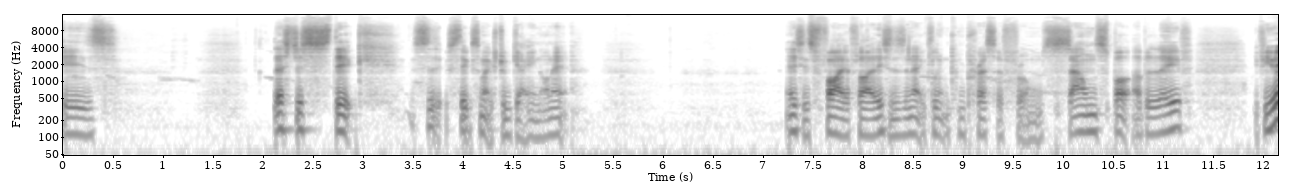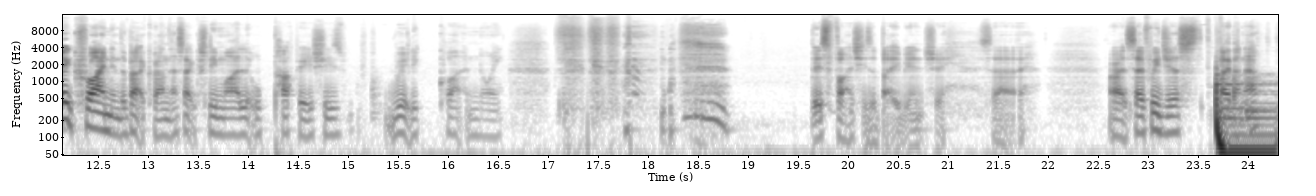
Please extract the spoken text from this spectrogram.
is let's just stick stick some extra gain on it. This is Firefly. This is an excellent compressor from Soundspot, I believe. If you hear crying in the background, that's actually my little puppy. She's really quite annoying. but it's fine. She's a baby, isn't she? So, all right, so if we just play that now.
